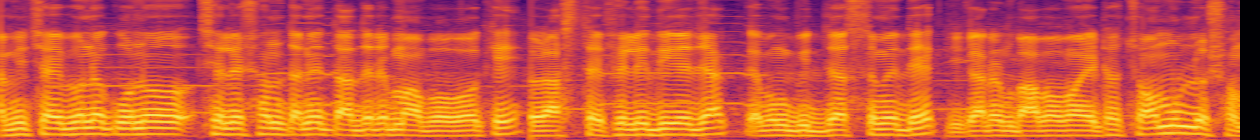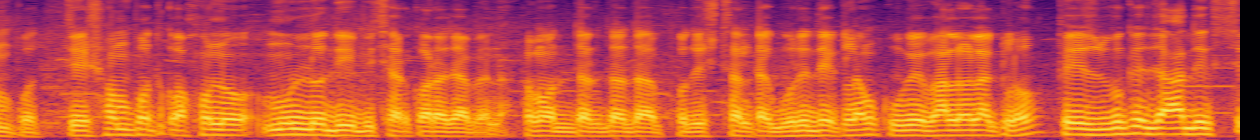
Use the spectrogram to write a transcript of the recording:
আমি চাইব না কোনো ছেলে সন্তানে তাদের মা বাবাকে রাস্তায় ফেলে দিয়ে যাক এবং বৃদ্ধাশ্রমে দেখ, কারণ বাবা মা এটা হচ্ছে অমূল্য সম্পদ। যে সম্পদ কখনো মূল্য দিয়ে বিচার করা যাবে না। সমাদ্দার দাদা প্রতিষ্ঠানটা ঘুরে দেখলাম, খুবই ভালো লাগল। ফেসবুকে যা দেখছি,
